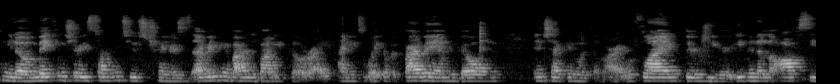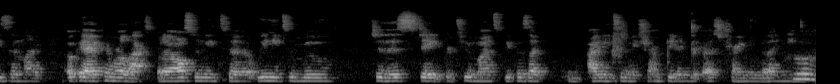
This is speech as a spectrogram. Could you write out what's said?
you know, making sure he's talking to his trainers. Is everything about his body feel right? I need to wake up at five a.m. and go in and check in with them. All right, we're flying through here. Even in the off season, like okay, I can relax, but I also need to. We need to move to this state for two months because like I need to make sure I'm getting the best training that I need.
